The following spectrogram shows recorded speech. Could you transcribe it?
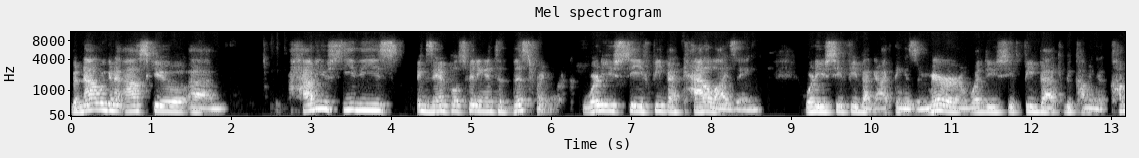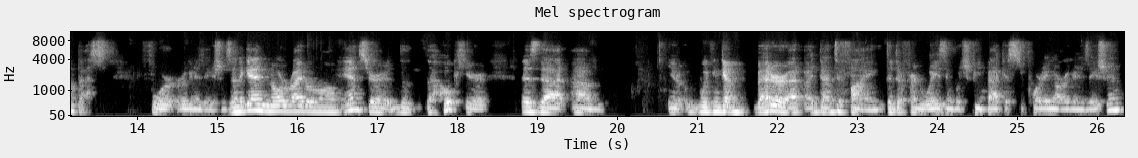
But now we're gonna ask you, um, how do you see these examples fitting into this framework? Where do you see feedback catalyzing? Where do you see feedback acting as a mirror? And where do you see feedback becoming a compass? for organizations. And again, no right or wrong answer. The, the hope here is that um, you know we can get better at identifying the different ways in which feedback is supporting our organization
